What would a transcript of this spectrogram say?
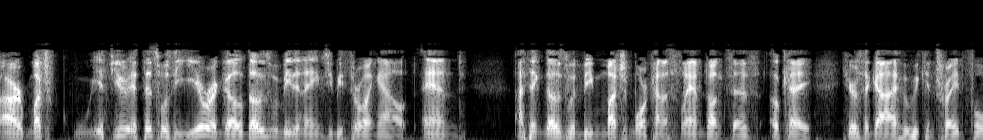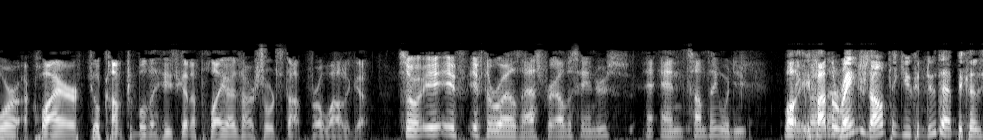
are much. If you if this was a year ago, those would be the names you'd be throwing out, and I think those would be much more kind of slam dunks as okay, here's a guy who we can trade for, acquire, feel comfortable that he's going to play as our shortstop for a while to go. So if if the Royals asked for Elvis Andrus and something, would you? Well, if I'm the? Rangers, I don't think you can do that because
